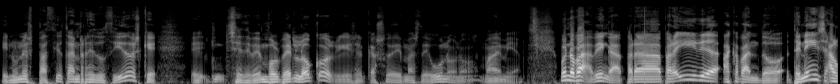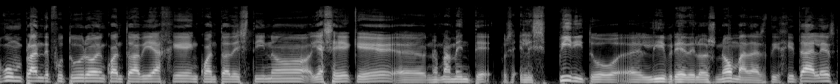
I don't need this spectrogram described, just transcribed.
en un espacio tan reducido? Es que eh, se deben volver locos, y es el caso de más de uno, ¿no? Madre mía. Bueno, va, venga, para, para ir acabando, ¿tenéis algún plan de futuro en cuanto a viaje, en cuanto a destino, ya sé que eh, normalmente pues el espíritu eh, libre de los nómadas digitales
